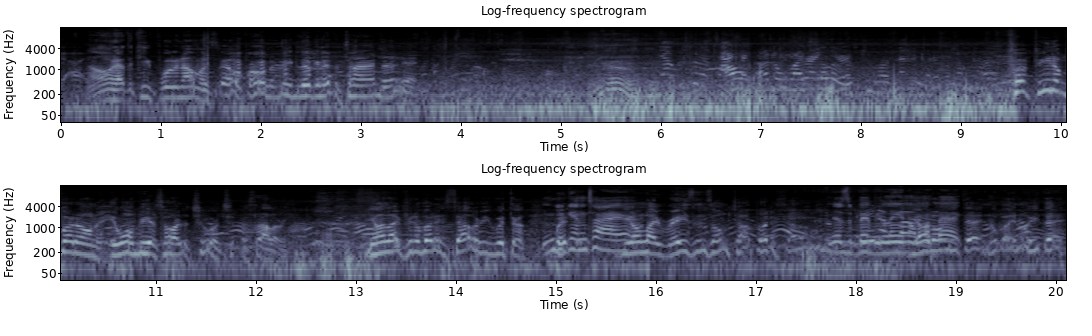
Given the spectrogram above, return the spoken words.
I don't have to keep pulling out my cell phone and be looking at the time. None of. Mm. Yeah, we put a tag I don't like right celery. It's too hard to Put peanut butter on it. It won't be as hard to chew a, ch- a celery. You don't like peanut butter and celery with the. You with- getting tired? You don't like raisins on top of the celery. There's a baby laying on Y'all don't eat that. Nobody don't eat that.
